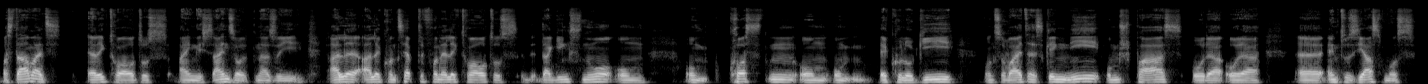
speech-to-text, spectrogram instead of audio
was damals Elektroautos eigentlich sein sollten. Also alle, alle Konzepte von Elektroautos, da ging es nur um, um Kosten, um, um Ökologie und so weiter. Es ging nie um Spaß oder, oder äh, Enthusiasmus.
